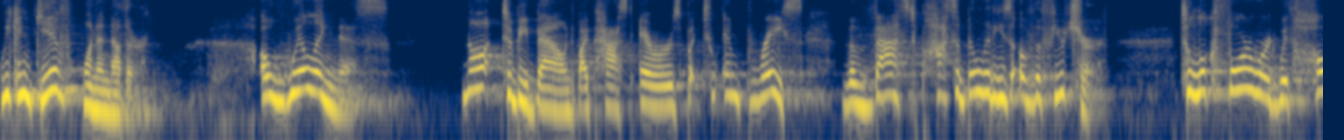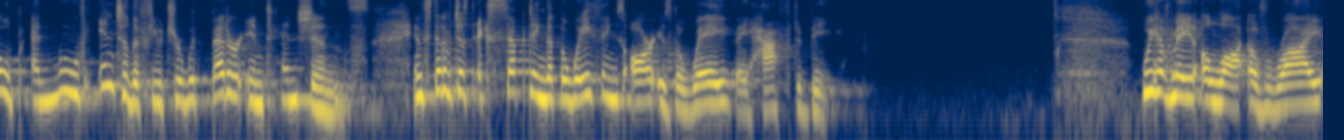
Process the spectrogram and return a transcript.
we can give one another a willingness not to be bound by past errors, but to embrace the vast possibilities of the future, to look forward with hope and move into the future with better intentions, instead of just accepting that the way things are is the way they have to be. We have made a lot of wry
